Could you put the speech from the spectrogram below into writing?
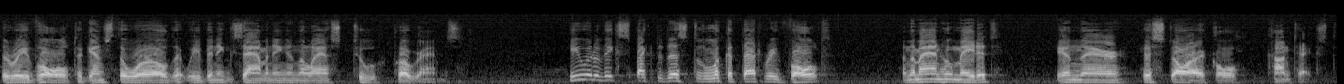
the revolt against the world that we've been examining in the last two programs. He would have expected us to look at that revolt and the man who made it in their historical context.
